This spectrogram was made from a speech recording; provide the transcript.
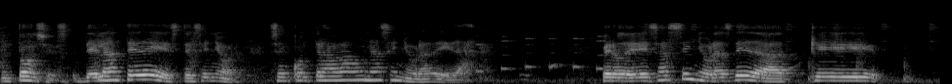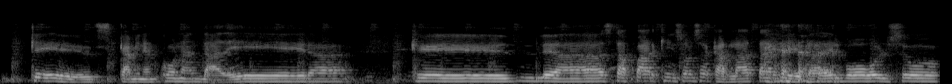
Entonces, delante de este señor se encontraba una señora de edad. Pero de esas señoras de edad que, que caminan con andadera, que le da hasta Parkinson sacar la tarjeta del bolso.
